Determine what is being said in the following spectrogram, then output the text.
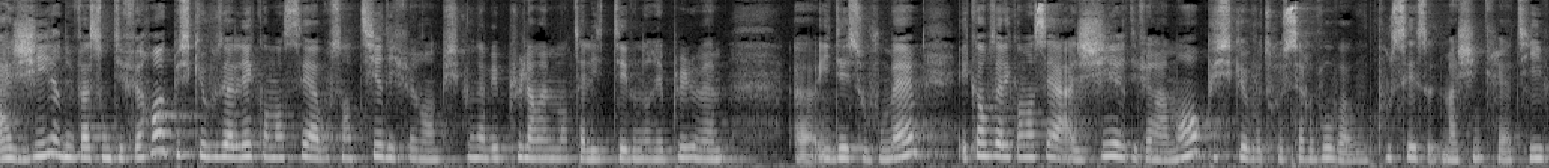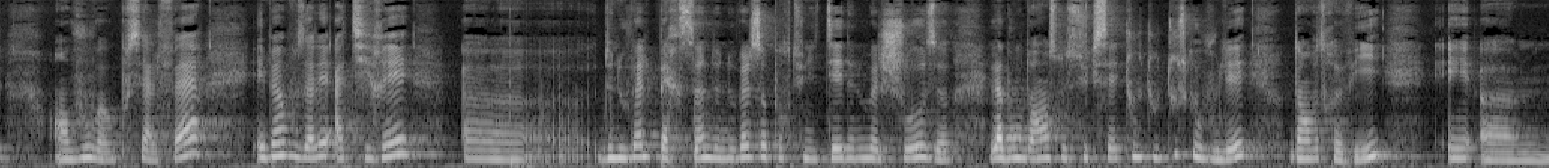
agir d'une façon différente puisque vous allez commencer à vous sentir différent, puisque vous n'avez plus la même mentalité, vous n'aurez plus le même euh, idée sur vous-même. Et quand vous allez commencer à agir différemment, puisque votre cerveau va vous pousser, cette machine créative en vous va vous pousser à le faire, eh bien vous allez attirer euh, de nouvelles personnes, de nouvelles opportunités, de nouvelles choses, l'abondance, le succès, tout, tout, tout ce que vous voulez dans votre vie. Et euh,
